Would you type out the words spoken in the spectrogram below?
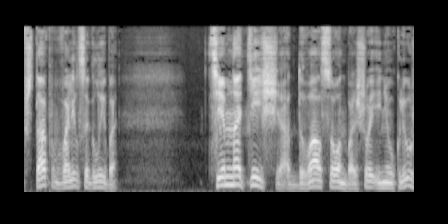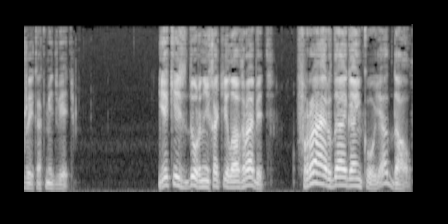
в штаб ввалился глыба. Темнотища! Отдувался он, большой и неуклюжий, как медведь. Якийсь дурний хотел ограбить. Фраер, дай огоньку. Я дал.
